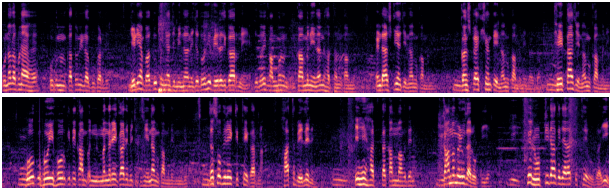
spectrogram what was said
ਉਹਨਾਂ ਦਾ ਬਣਾਇਆ ਹੋਇਆ ਉਹ ਕਾਨੂੰਨ ਕਾਤੋਂ ਨਹੀਂ ਲਾਗੂ ਕਰਦੇ। ਜਿਹੜੀਆਂ ਵਾਧੂ ਪਈਆਂ ਜ਼ਮੀਨਾਂ ਨੇ ਜਦੋਂ ਇਹ ਬੇਰੁਜ਼ਗਾਰ ਨੇ ਜਦੋਂ ਇਹ ਕੰਮ ਕੰਮ ਨਹੀਂ ਇਹਨਾਂ ਨੂੰ ਹੱਥਾਂ ਨੂੰ ਕੰਮ ਇੰਡਸਟਰੀਆਂ 'ਚ ਇਹਨਾਂ ਨੂੰ ਕੰਮ ਨਹੀਂ। ਕੰਸਟਰਕਸ਼ਨ ਤੇ ਇਹਨਾਂ ਨੂੰ ਕੰਮ ਨਹੀਂ ਮਿਲਦਾ। ਖੇਤਾਂ 'ਚ ਇਹਨਾਂ ਨੂੰ ਕੰਮ ਨਹੀਂ। ਹੋ ਹੋਈ ਹੋਰ ਕਿਤੇ ਕੰਮ ਮਨਰੇਗਾ ਦੇ ਵਿੱਚ ਤੁਸੀਂ ਇਹਨਾਂ ਨੂੰ ਕੰਮ ਨਹੀਂ ਦਿੰਦੇ। ਦੱਸੋ ਫਿਰ ਇਹ ਕਿੱਥੇ ਕਰਨਾ? ਹੱਥ ਵਿਹਲੇ ਨੇ। ਇਹ ਹੱਥ ਤਾਂ ਕੰਮ ਮੰਗਦੇ ਨੇ। ਕੰਮ ਮਿਲੂ ਤਾਂ ਰੋਟੀ ਹੈ। ਜੀ। ਫਿਰ ਰੋਟੀ ਦਾ ਗੁਜ਼ਾਰਾ ਕਿੱਥੇ ਹੋਊਗਾ ਜੀ?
